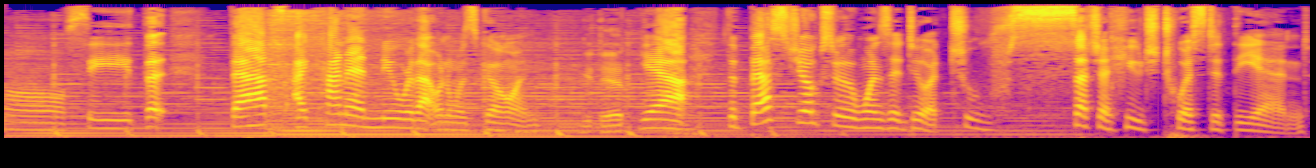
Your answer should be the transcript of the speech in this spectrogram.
oh see that that's i kind of knew where that one was going You did? Yeah, the best jokes are the ones that do a t- such a huge twist at the end.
